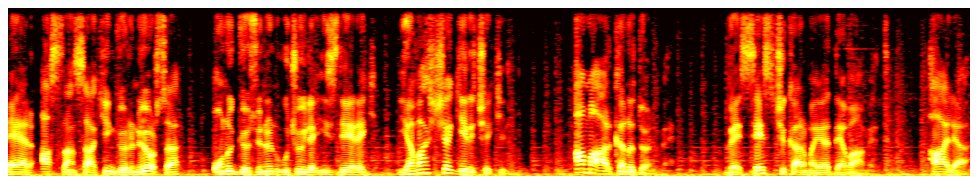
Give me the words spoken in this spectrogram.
Eğer aslan sakin görünüyorsa onu gözünün ucuyla izleyerek yavaşça geri çekil. Ama arkanı dönme ve ses çıkarmaya devam et. Hala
